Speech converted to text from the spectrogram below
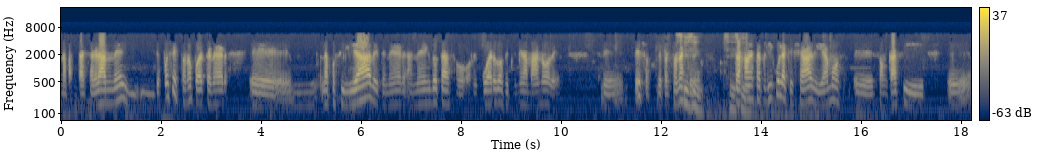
una pantalla grande y, y después esto no poder tener eh, la posibilidad de tener anécdotas o, o recuerdos de primera mano de de eso de personas Sí, que sí, sí, trabajaron sí. esta película que ya digamos eh, son casi eh,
